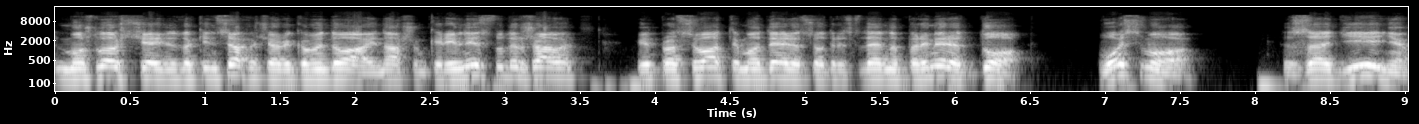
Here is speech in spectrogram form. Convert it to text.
можливо, ще й не до кінця, хоча рекомендував і нашому керівництву держави відпрацювати модель цього 30-денного перемиря до 8-го з задіянням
